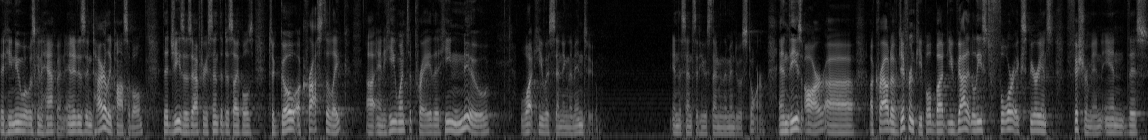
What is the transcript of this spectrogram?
that he knew what was going to happen. And it is entirely possible that Jesus, after he sent the disciples to go across the lake uh, and he went to pray, that he knew what he was sending them into in the sense that he was sending them into a storm. And these are uh, a crowd of different people, but you've got at least four experienced fishermen in this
